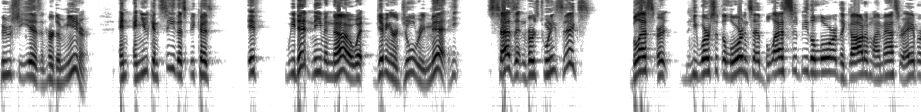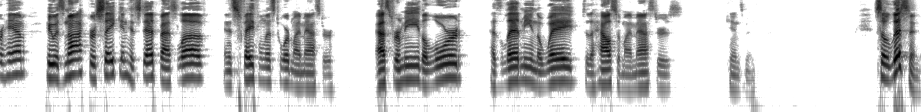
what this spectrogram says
who she is and her demeanor. And, and you can see this because if we didn't even know what giving her jewelry meant, he says it in verse 26. Bless, or he worshiped the Lord and said, Blessed be the Lord, the God of my master Abraham, who has not forsaken his steadfast love and his faithfulness toward my master. As for me, the Lord has led me in the way to the house of my master's kinsman. So listen,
